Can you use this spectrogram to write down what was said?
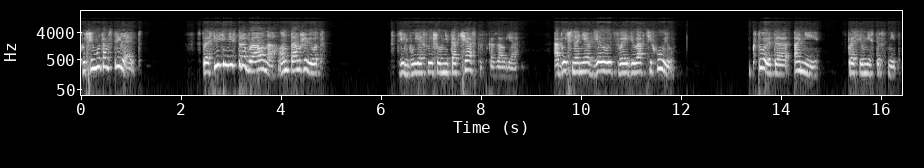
«Почему там стреляют?» «Спросите мистера Брауна, он там живет». «Стрельбу я слышал не так часто», — сказал я. Обычно они обделывают свои дела втихую. «Кто это они?» — спросил мистер Смит.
